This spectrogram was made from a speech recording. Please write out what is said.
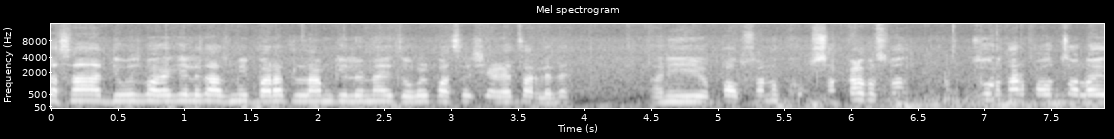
तसा दिवस बघायला गेलं तर आज मी बराच लांब गेलो नाही जवळपास शेळ्या चालल्यात. आहे आणि पावसानं खूप सकाळपासून जोरदार पाऊस चालू आहे.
